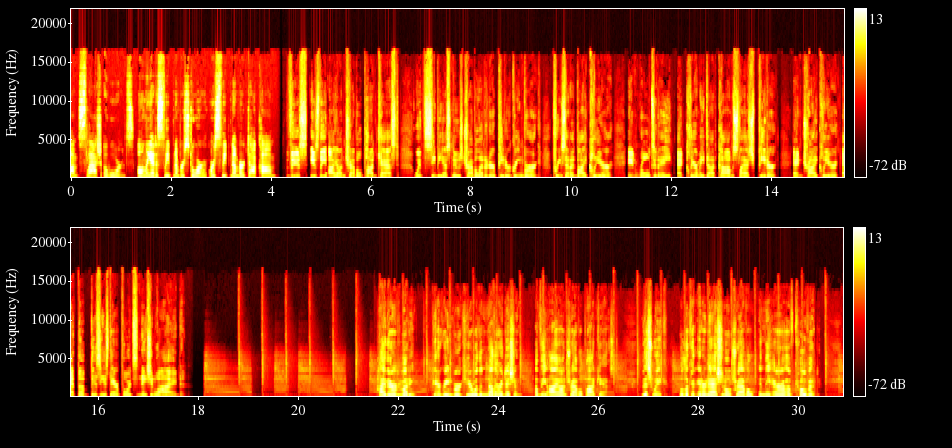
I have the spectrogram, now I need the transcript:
slash awards. Only at a Sleep Number store or sleepnumber.com. This is the Eye on Travel Podcast with CBS News travel editor Peter Greenberg, presented by Clear. Enroll today at clearme.com slash Peter and try Clear at the busiest airports nationwide. Hi there, everybody. Peter Greenberg here with another edition of the Eye on Travel Podcast. This week, we'll look at international travel in the era of COVID,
